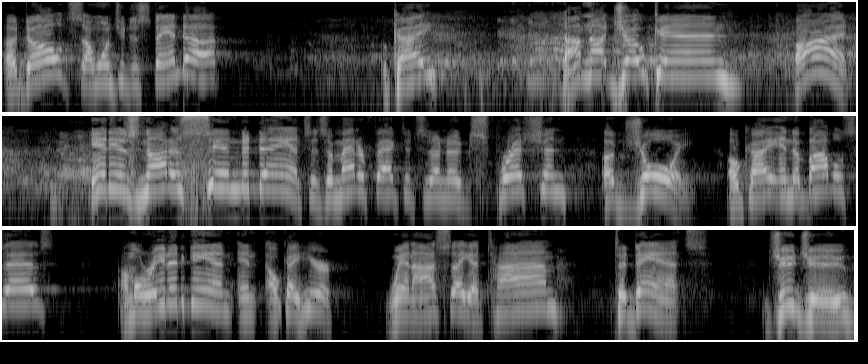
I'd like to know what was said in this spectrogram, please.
Adults, I want you to stand up. Okay? I'm not joking. All right. It is not a sin to dance. As a matter of fact, it's an expression of joy. Okay? And the Bible says, I'm going to read it again. And okay, here. When I say a time to dance, Juju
